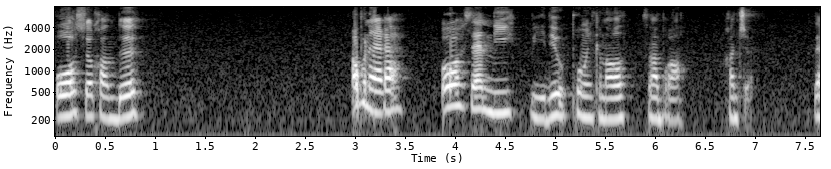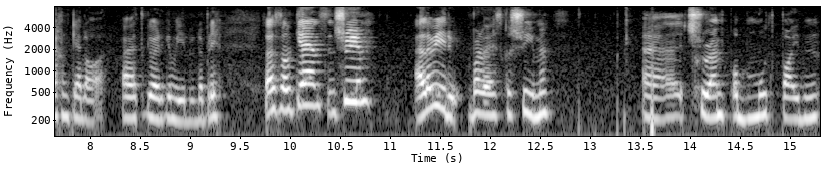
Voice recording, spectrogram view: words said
og så kan du abonnere og se en ny video på min kanal som er bra. Kanskje. Det kan ikke jeg love. Jeg vet ikke hvilken video det blir. Så folkens, en stream eller video. Bare jeg skal streame Trump opp mot Biden.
